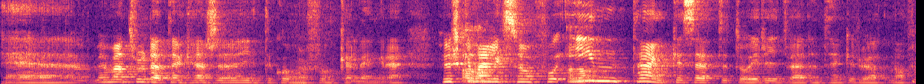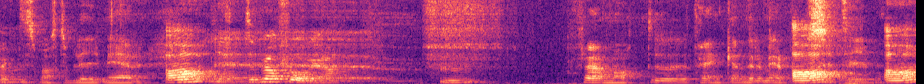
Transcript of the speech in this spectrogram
Eh, men man trodde att den kanske inte kommer att funka längre. Hur ska Ja. man liksom få Ja. in tankesättet då i ridvärlden, tänker du, att man faktiskt måste bli mer Ja, jättebra fråga. Mm. framåttänkande eller mer positiv? Ja.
